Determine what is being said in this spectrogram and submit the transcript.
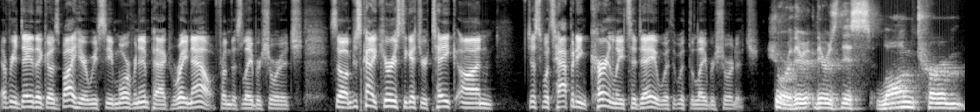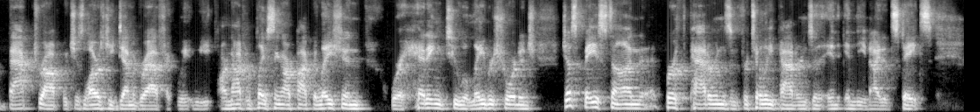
every day that goes by here, we see more of an impact right now from this labor shortage. So I'm just kind of curious to get your take on just what's happening currently today with, with the labor shortage. Sure. There, there's this long term backdrop, which is largely demographic. We, we are not replacing our population. We're heading to a labor shortage just based on birth patterns and fertility patterns in, in, in the United States.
